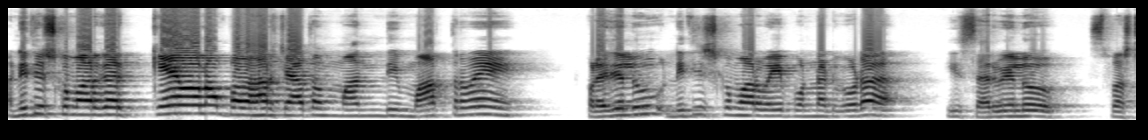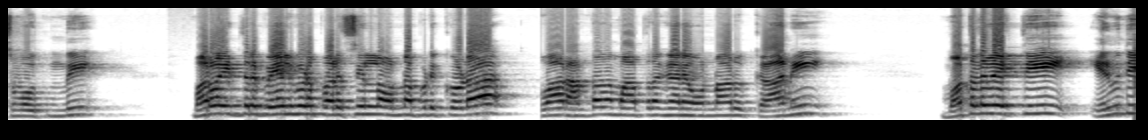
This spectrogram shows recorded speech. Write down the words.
నితీష్ కుమార్ గారు కేవలం పదహారు శాతం మంది మాత్రమే ప్రజలు నితీష్ కుమార్ వైపు ఉన్నట్టు కూడా ఈ సర్వేలో స్పష్టమవుతుంది. మరో ఇద్దరు పేర్లు కూడా పరిశీలన ఉన్నప్పటికీ కూడా వారు అంతంత మాత్రంగానే ఉన్నారు. కానీ మొదటి వ్యక్తి ఎనిమిది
